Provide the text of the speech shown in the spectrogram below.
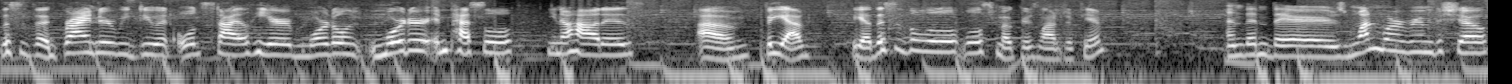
this is the grinder. We do it old style here. Mortal, mortar and pestle. You know how it is. Um, but yeah, but yeah, this is the little, little smoker's lounge up here. And then there's one more room to show.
